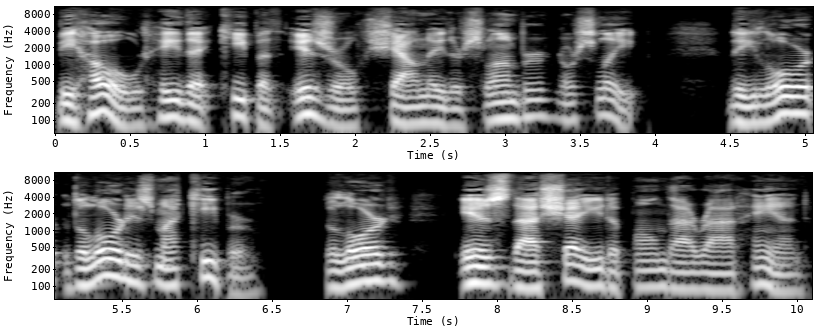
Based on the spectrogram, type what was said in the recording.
Behold, he that keepeth Israel shall neither slumber nor sleep. The Lord, the Lord is my keeper. The Lord is thy shade upon thy right hand.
